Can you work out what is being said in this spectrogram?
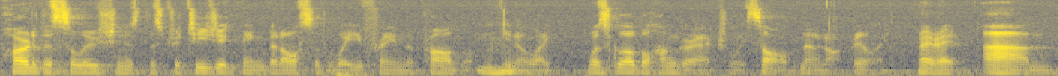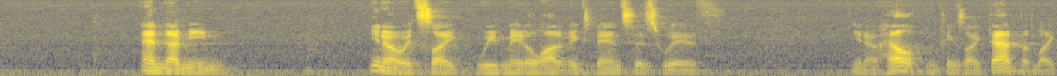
part of the solution is the strategic thing, but also the way you frame the problem. Mhm. You know, like, was global hunger actually solved? No, not really. Right, right. Um, and I mean, you know, it's like we've made a lot of advances with, you know, health and things like that, but like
